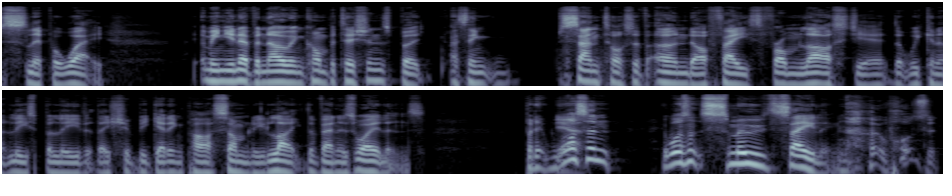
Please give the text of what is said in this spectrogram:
slip away. I mean, you never know in competitions, but I think Santos have earned our faith from last year that we can at least believe that they should be getting past somebody like the Venezuelans but it yeah. wasn't. It wasn't smooth sailing. No, it wasn't.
